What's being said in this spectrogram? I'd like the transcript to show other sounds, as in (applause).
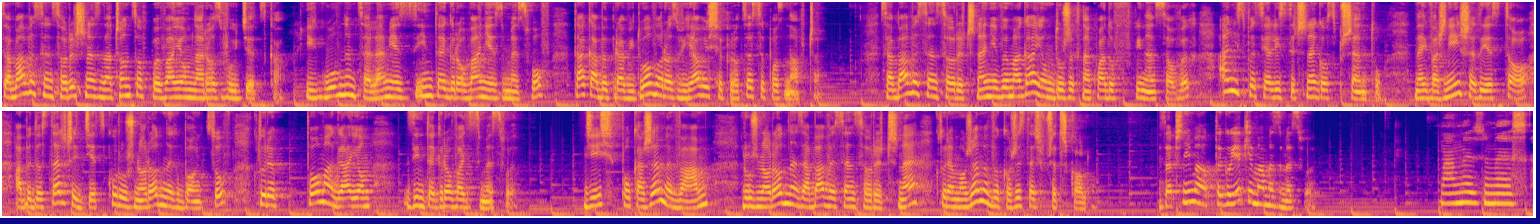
Zabawy sensoryczne znacząco wpływają na rozwój dziecka. Ich głównym celem jest zintegrowanie zmysłów, tak aby prawidłowo rozwijały się procesy poznawcze. Zabawy sensoryczne nie wymagają dużych nakładów finansowych ani specjalistycznego sprzętu. Najważniejsze jest to, aby dostarczyć dziecku różnorodnych bodźców, które pomagają zintegrować zmysły. Dziś pokażemy Wam różnorodne zabawy sensoryczne, które możemy wykorzystać w przedszkolu. Zacznijmy od tego, jakie mamy zmysły. Mamy zmysł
